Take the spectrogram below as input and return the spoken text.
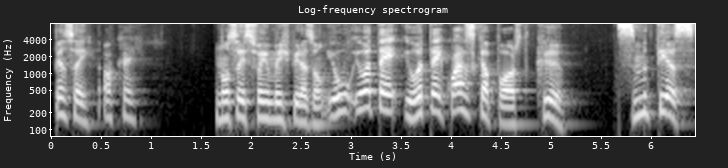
pensei, ok. Não sei se foi uma inspiração. Eu, eu, até, eu até quase que aposto que se metesse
